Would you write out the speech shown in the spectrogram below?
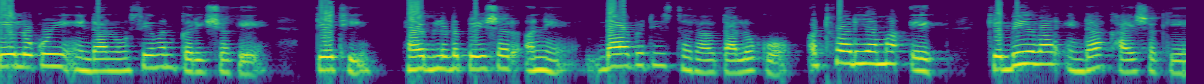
તે લોકોએ ઈંડાનું સેવન કરી શકે. તેથી હાઈ બ્લડ પ્રેશર અને ડાયાબિટીસ ધરાવતા લોકો અઠવાડિયામાં એક કે બે વાર ઈંડા ખાઈ શકે.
